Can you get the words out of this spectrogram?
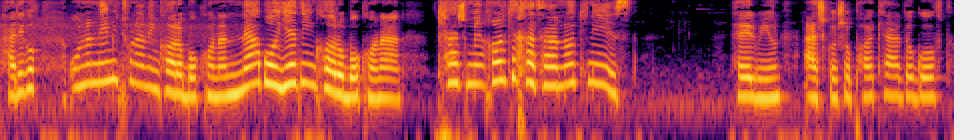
هری گفت اونا نمی‌تونن این کارو بکنن. نباید این کارو بکنن. کجمنقار که خطرناک نیست. هرمیون اشکاشو پاک کرد و گفت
